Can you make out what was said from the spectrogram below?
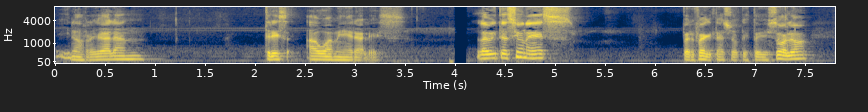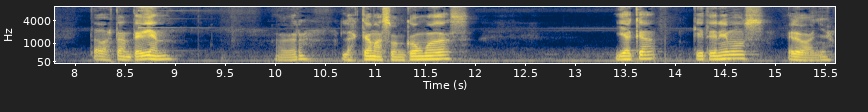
y nos regalan tres aguas minerales. La habitación es perfecta, yo que estoy solo, está bastante bien. A ver, las camas son cómodas. Y acá, que tenemos? El baño.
